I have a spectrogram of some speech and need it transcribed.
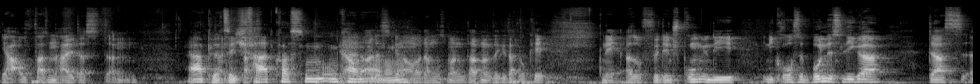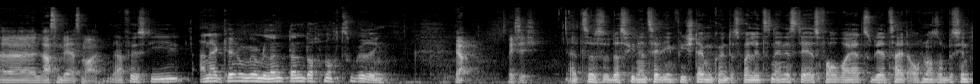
ja, aufpassen halt, dass dann Ja, plötzlich Ja, Fahrtkosten und ja, keine und alles Ahnung. genau, da muss man, da hat man sich gedacht, okay, nee, also für den Sprung in die, in die große Bundesliga, das äh, lassen wir erstmal. Dafür ist die Anerkennung im Land dann doch noch zu gering. Ja, richtig. als dass du das finanziell irgendwie stemmen könntest, weil letzten Endes der SV war ja zu der Zeit auch noch so ein bisschen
